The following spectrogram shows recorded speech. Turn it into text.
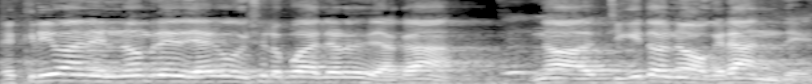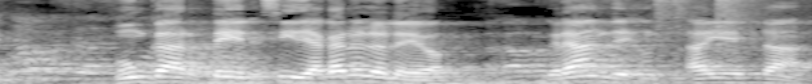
Escriban el nombre de algo que yo lo pueda leer desde acá. No, chiquito no, grande. Un cartel. Sí, de acá no lo leo. grande, ahí está.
